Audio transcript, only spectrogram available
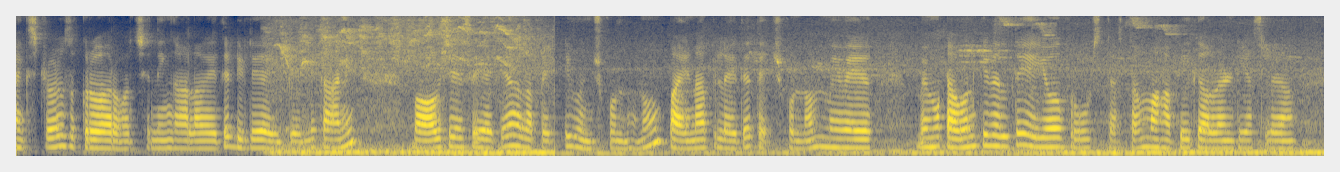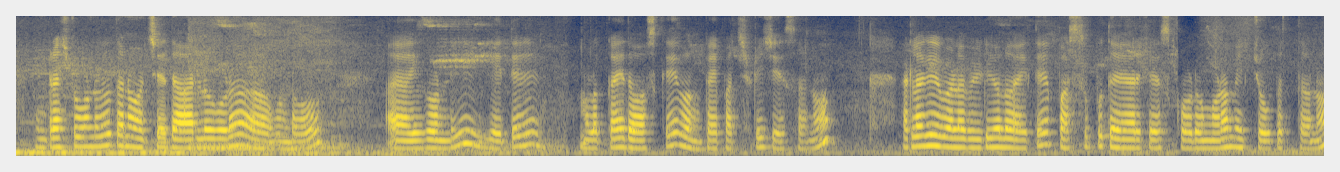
నెక్స్ట్ రోజు శుక్రవారం వచ్చింది. ఇంకా అలాగైతే డిలే అయిపోయింది. కానీ బాగు చేసి అయితే అలా పెట్టి ఉంచుకున్నాను. పైనాపిల్ అయితే తెచ్చుకున్నాం. మేము మేము టౌన్కి వెళ్తే ఏయో ఫ్రూట్స్ తెస్తాం. మా హ్యాపీకి అలాంటివి అసలు ఇంట్రెస్ట్ ఉండదు. తను వచ్చే దారిలో కూడా ఉండవు. ఇదిగోండి అయితే ములక్కాయ దోసకాయ వంకాయ పచ్చడి చేశాను. అట్లాగే ఇవాళ వీడియోలో అయితే పసుపు తయారు చేసుకోవడం కూడా మీకు చూపిస్తాను.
